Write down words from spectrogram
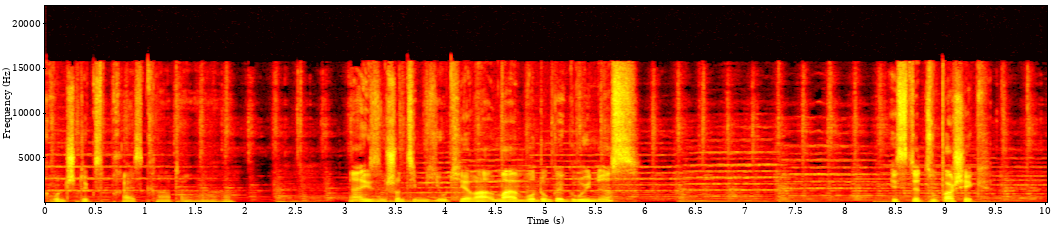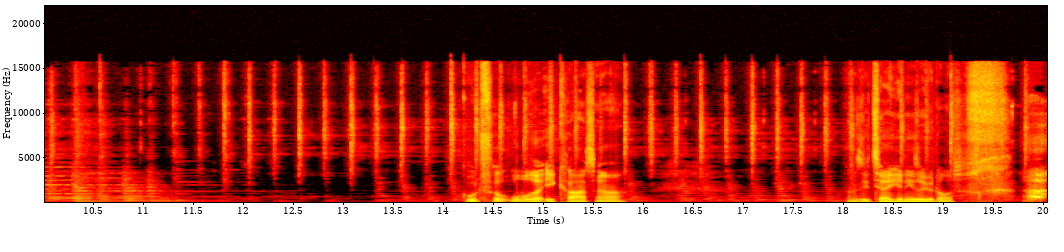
Grundstückspreiskarte. Aha. Ja, die sind schon ziemlich gut hier, war Immer wo dunkelgrün ist, ist das super schick. Gut für obere EKs, ja. Dann sieht es ja hier nicht so gut aus.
